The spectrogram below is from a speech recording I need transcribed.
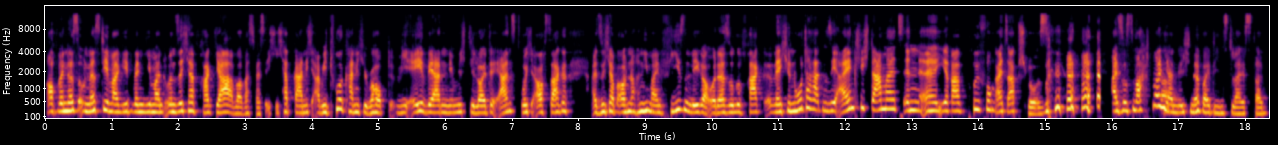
Auch wenn es um das Thema geht, wenn jemand unsicher fragt, ja, aber was weiß ich, ich habe gar nicht Abitur, kann ich überhaupt VA werden, nämlich die Leute ernst, wo ich auch sage, also ich habe auch noch nie meinen Fliesenleger oder so gefragt, welche Note hatten Sie eigentlich damals in äh, Ihrer Prüfung als Abschluss? also das macht man ja. ja nicht ne, bei Dienstleistern.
